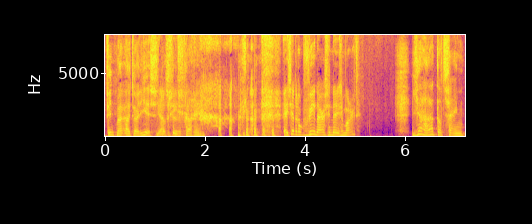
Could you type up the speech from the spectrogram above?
Vind maar uit waar die is. Ja, dat is precies. eh, vraag 1. Hey, zijn er ook winnaars in deze markt? Ja, dat zijn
